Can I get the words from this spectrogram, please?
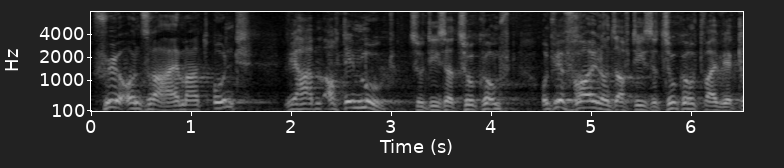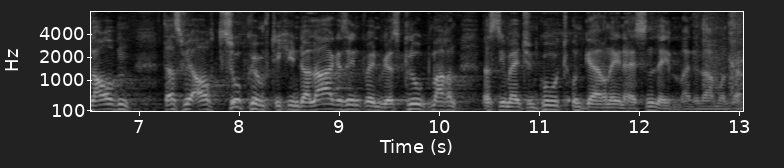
für unsere Heimat, und wir haben auch den Mut zu dieser Zukunft. Und wir freuen uns auf diese Zukunft, weil wir glauben, dass wir auch zukünftig in der Lage sind, wenn wir es klug machen, dass die Menschen gut und gerne in Hessen leben. Meine Damen und Herren.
